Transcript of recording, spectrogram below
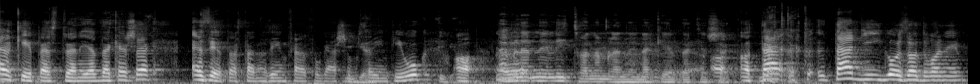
elképesztően érdekesek, ezért aztán az én felfogásom Igen. szerint jók. Igen. A, nem uh, lennél itt, ha nem lennének érdekesek. A, a tár, tárgyi igazad van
